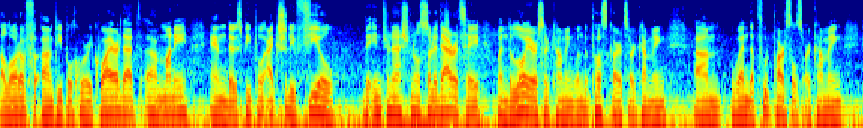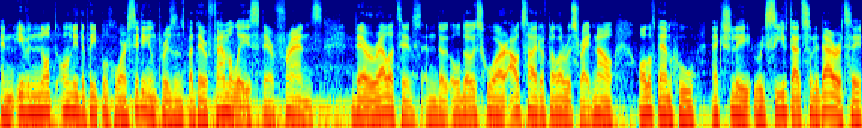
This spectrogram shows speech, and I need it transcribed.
a lot of um, people who require that uh, money and those people actually feel the international solidarity when the lawyers are coming when the postcards are coming um, when the food parcels are coming and even not only the people who are sitting in prisons but their families their friends their relatives and the, all those who are outside of Belarus right now, all of them who actually receive that solidarity,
